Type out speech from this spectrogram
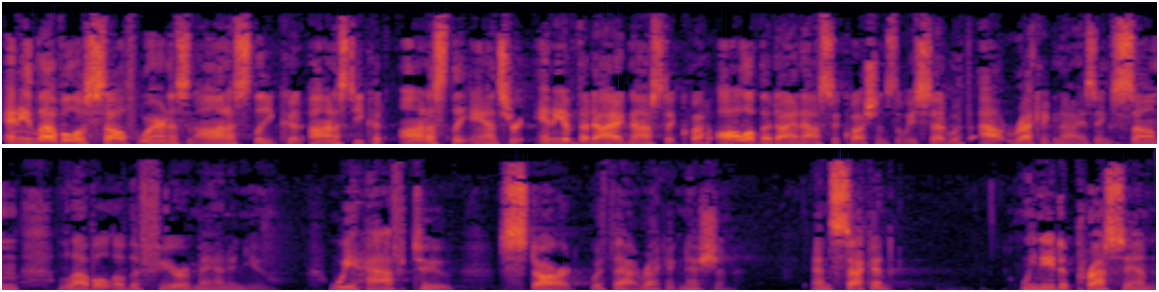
any level of self-awareness and could, honesty could honestly answer any of the diagnostic, all of the diagnostic questions that we said without recognizing some level of the fear of man in you we have to start with that recognition. And second, we need to press in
